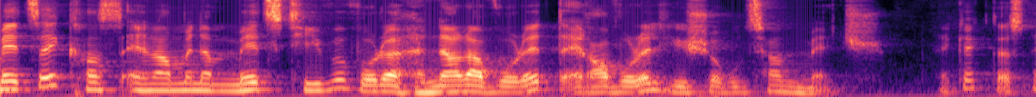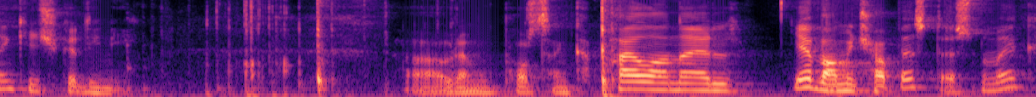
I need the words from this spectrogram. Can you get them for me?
մեծ է, քան այն ամենամեծ թիվը, որը հնարավոր է տեղավորել հիշողության մեջ։ Եկեք տեսնենք ինչ կդինի։ Ուրեմն փորձենք compile անել եւ ամիջապես տեսնում եք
